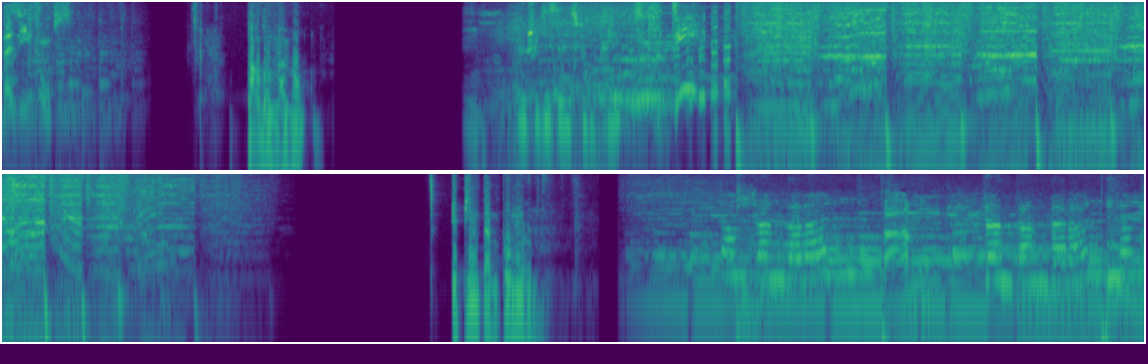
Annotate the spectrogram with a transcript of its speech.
Vas-y, fonce. Pardon maman. Tu veux que je lui dise d'aller se faire enculer Et Pim Pam Poum. Pam. Boum.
